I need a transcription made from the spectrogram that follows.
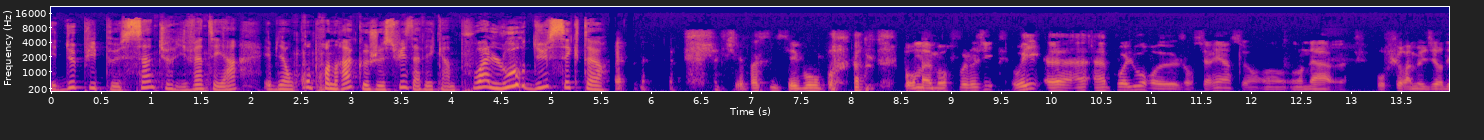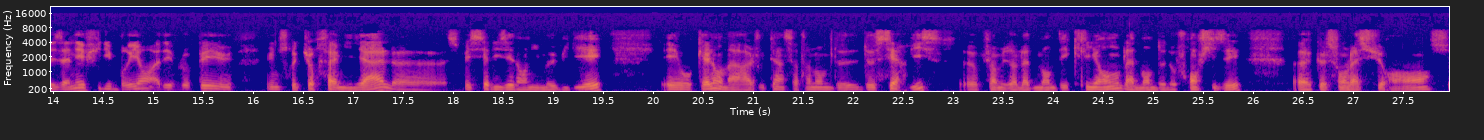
et depuis peu Ceinturie 21, eh bien on comprendra que je suis avec un poids lourd du secteur. Je sais pas si c'est bon pour, ma morphologie. Oui, euh, un, poids lourd, euh, j'en sais rien. On, a, euh, au fur et à mesure des années, Philippe Briand a développé une, structure familiale spécialisée dans l'immobilier et auquel on a rajouté un certain nombre de services au fur et à mesure de la demande des clients, de la demande de nos franchisés, que sont l'assurance,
